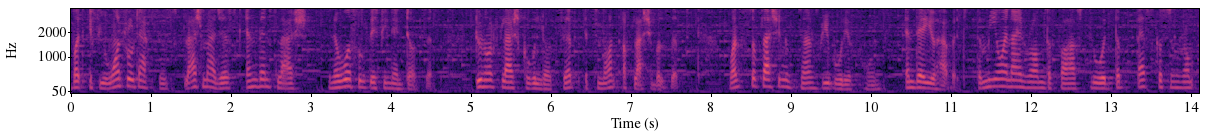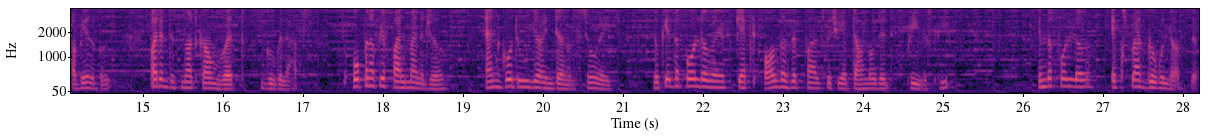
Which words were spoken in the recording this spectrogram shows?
But if you want root access, flash magisk and then flash universal safety net.zip. Do not flash google.zip, it's not a flashable zip. Once the flashing is done, reboot your phone. And there you have it, the MIUI 9 ROM, the fast, fluid, the best custom ROM available, but it does not come with Google Apps. So open up your file manager and go to your internal storage. Locate the folder where you've kept all the zip files which you have downloaded previously. In the folder, extract google.zip.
